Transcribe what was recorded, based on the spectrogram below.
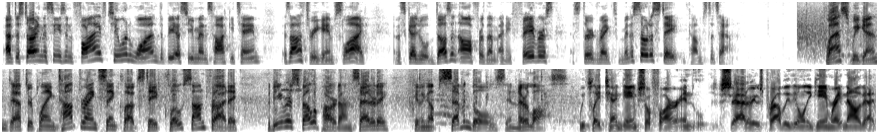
After starting the season 5-2-1, the BSU men's hockey team is on a three-game slide, and the schedule doesn't offer them any favors as third-ranked Minnesota State comes to town. Last weekend, after playing top-ranked St. Cloud State close on Friday, the Beavers fell apart on Saturday, giving up seven goals in their loss. We played 10 games so far, and Saturday was probably the only game right now that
